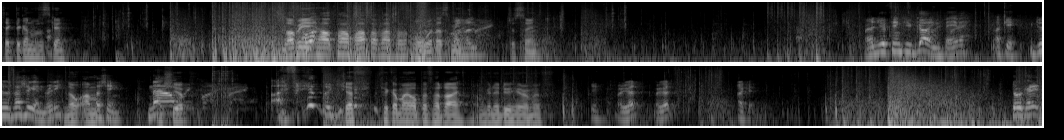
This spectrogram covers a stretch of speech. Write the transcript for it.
Take the gun with the skin. Lobby, help, help, help, help, help, help. Oh, that's me. Just saying. Where do you think you're going, baby? Okay, we do the flash again. Ready? No, I'm- flashing. Now. Actually up. Flashbang. I failed again. Jeff, pick up my op if I die. I'm gonna do hero move. Okay, we're good. We're good. Okay. Go get it.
